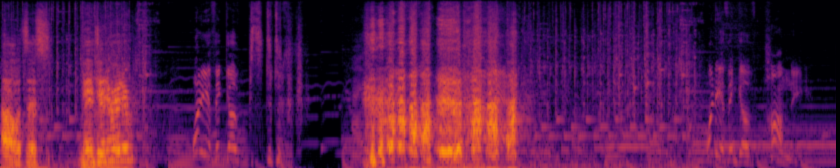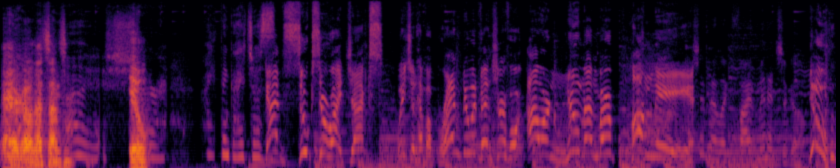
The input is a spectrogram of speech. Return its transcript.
Oh, what's this? Name generator? What do you think of? What do you think of Pomni? There we go. That sounds. uh, Ew. sure. I think I just. Gadzooks, you're right, Jax. We should have a brand new adventure for our new member, Pomni. I said that like five minutes ago. You!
